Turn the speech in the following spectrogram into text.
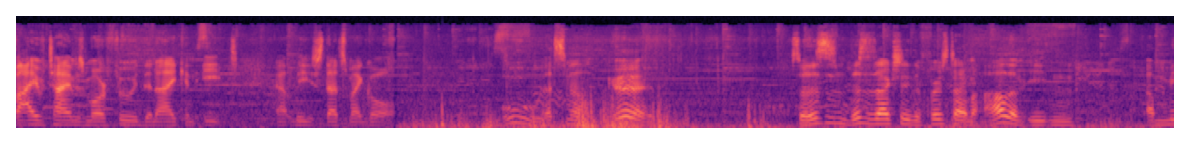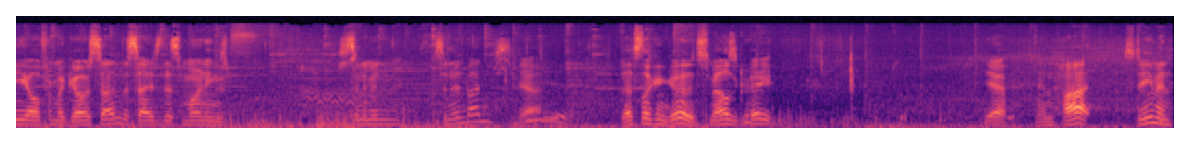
five times more food than I can eat, at least. That's my goal. Ooh, that smells good. So this is this is actually the first time I'll have eaten a meal from a GoSun besides this morning's cinnamon cinnamon buns. Yeah, that's looking good. It smells great. Yeah, and hot, steaming.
